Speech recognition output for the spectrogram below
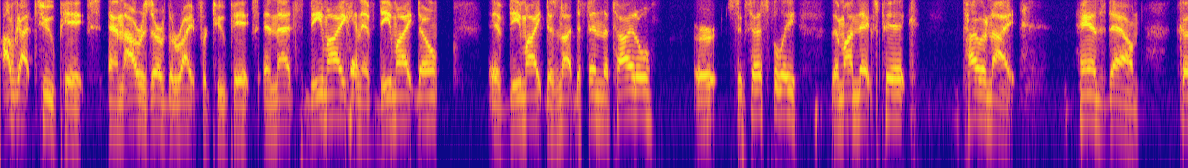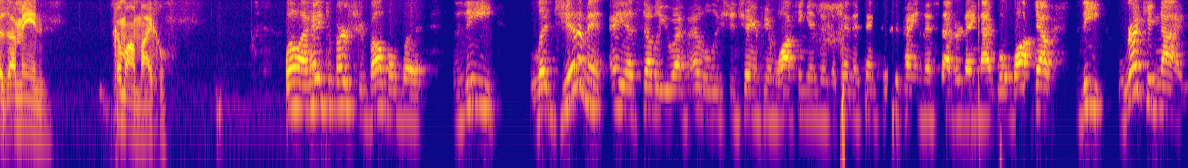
I've got two picks, and I reserve the right for two picks, and that's D Mike. And if D Mike don't, if D Mike does not defend the title or successfully, then my next pick, Tyler Knight, hands down. Because I mean, come on, Michael. Well, I hate to burst your bubble, but the legitimate ASWF Evolution champion walking into the penitentiary pain this Saturday night will walk out the recognized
